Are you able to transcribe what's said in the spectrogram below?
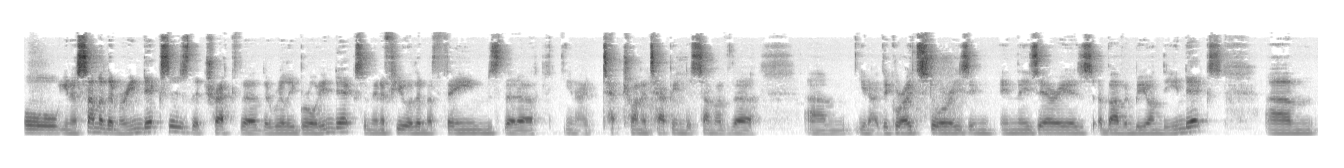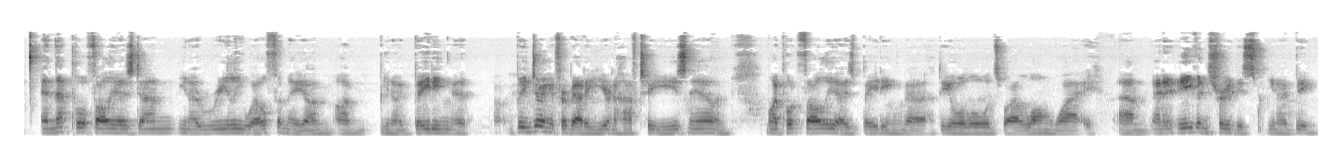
all, you know, some of them are indexes that track the, the really broad index, and then a few of them are themes that are, you know, t- trying to tap into some of the, um, you know, the growth stories in, in these areas above and beyond the index. Um, and that portfolio has done, you know, really well for me. I'm, I'm, you know, beating it. I've been doing it for about a year and a half, two years now, and my portfolio is beating the the All Ords by a long way. Um, and it, even through this, you know, big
